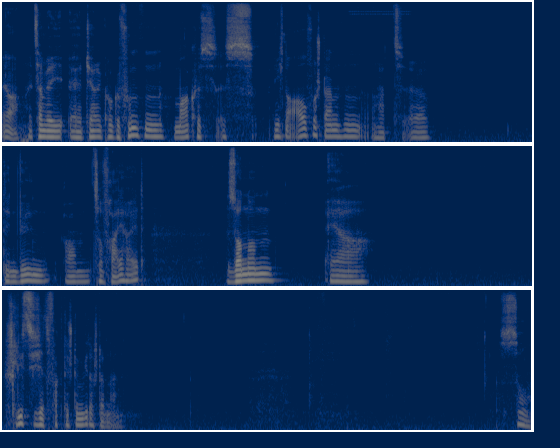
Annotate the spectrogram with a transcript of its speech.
Ja, jetzt haben wir äh, Jericho gefunden. Markus ist nicht nur auferstanden, hat äh, den Willen ähm, zur Freiheit sondern er schließt sich jetzt faktisch dem Widerstand an. So.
